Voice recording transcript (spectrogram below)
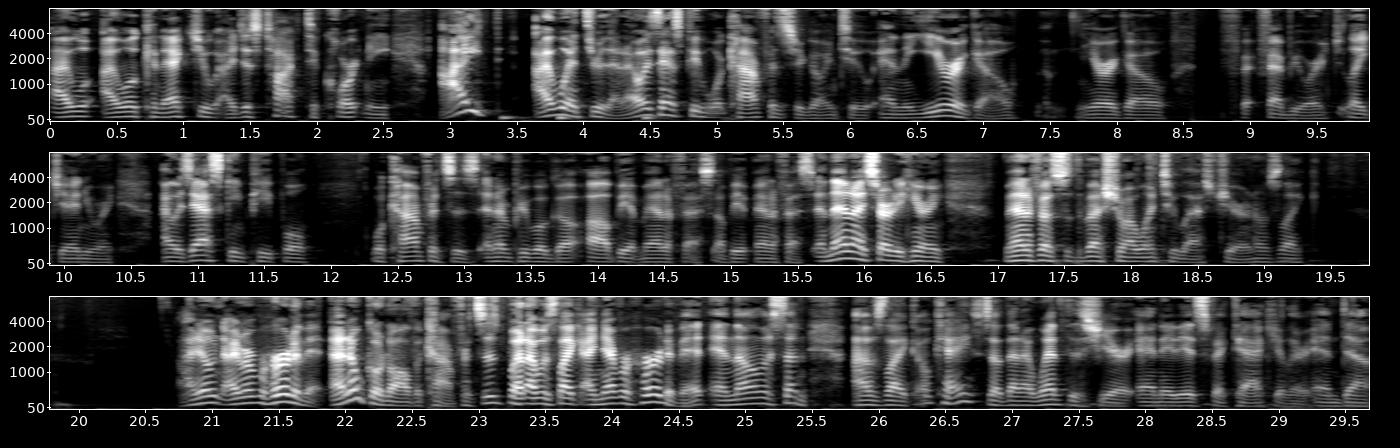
I will. I will connect you. I just talked to Courtney. I I went through that. I always ask people what conference you're going to, and a year ago, a year ago, February, late January, I was asking people what conferences, and then people would go, "I'll be at Manifest. I'll be at Manifest." And then I started hearing, Manifest was the best show I went to last year, and I was like, I don't, I never heard of it. I don't go to all the conferences, but I was like, I never heard of it, and all of a sudden, I was like, okay. So then I went this year, and it is spectacular. And uh,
